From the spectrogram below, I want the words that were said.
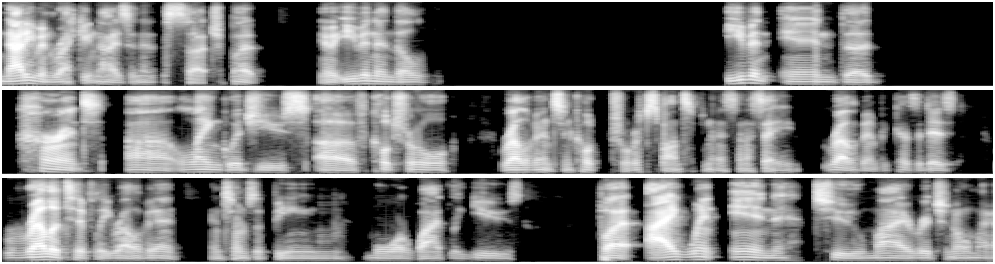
not even recognizing it as such. But you know, even in the even in the current uh, language use of cultural relevance and cultural responsiveness, and I say relevant because it is relatively relevant in terms of being more widely used but I went in to my original, my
